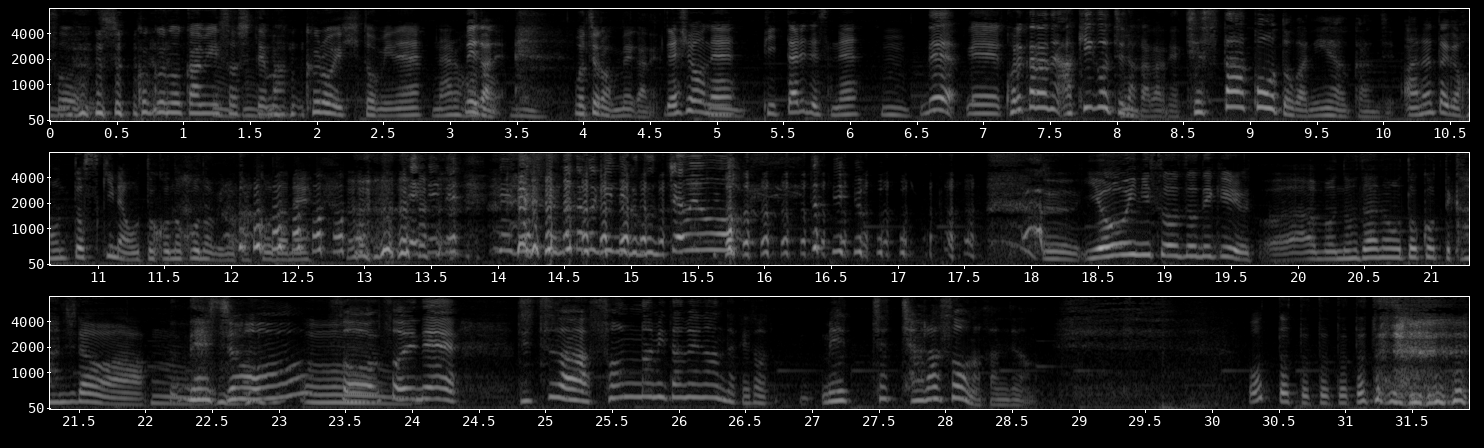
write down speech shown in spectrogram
そう。漆黒の髪、そして真っ黒い瞳ね。なるほど。メガネ。うんもちろんメガネ。でしょうねうん。ぴったりですね。うん。で、えーこれからね、秋口だからね、チェスターコートが似合う感じ。あなたが本当好きな男の好みの格好だね。ねえねえねえねえねえ背中の筋肉つっちゃうようん。容易に想像できる。ああ、もう野田の男って感じだわ。うんでしょ、うんそう。それで、実はそんな見た目なんだけど、めっちゃチャラそうな感じなの。おっとっとっとっとっとっと。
